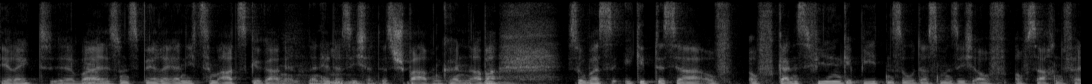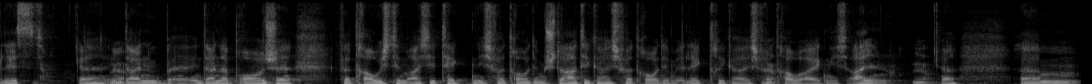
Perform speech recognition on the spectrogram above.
direkt, äh, weil ja. sonst wäre er nicht zum Arzt gegangen. Dann hätte mhm. er sich das sparen können. Aber mhm. sowas gibt es ja auf, auf ganz vielen Gebieten so, dass man sich auf, auf Sachen verlässt. Ja, in, ja. Deinem, in deiner Branche vertraue ich dem Architekten, ich vertraue dem Statiker, ich vertraue dem Elektriker, ich vertraue ja. eigentlich allen. Ja. Ähm,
